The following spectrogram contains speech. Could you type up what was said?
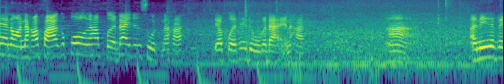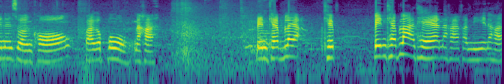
แน่นอนนะคะฝากระโปรงนะคะ เปิดได้จนสุดนะคะ เดี๋ยวเปิดให้ดูก็ได้นะคะ อ่าอันนี้จะเป็นในส่วนของฝากระโปรงนะคะ เป็นแคปล่าแคปเป็นแคปล่าแท้นะคะคันนี้นะคะ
